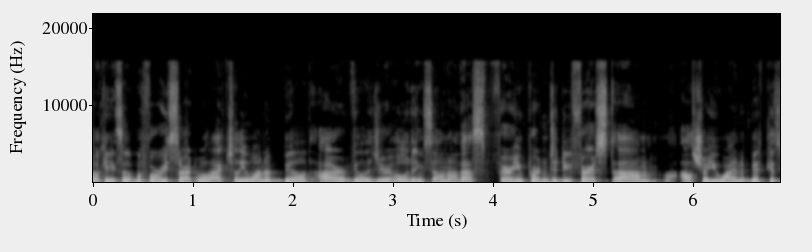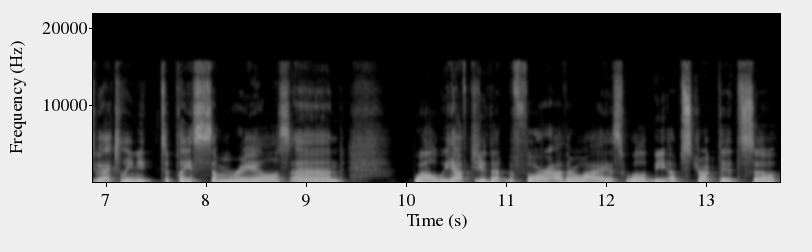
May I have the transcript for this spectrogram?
Okay, so before we start, we'll actually want to build our villager holding cell. Now, that's very important to do first. Um, I'll show you why in a bit, because we actually need to place some rails and... Well, we have to do that before, otherwise we'll be obstructed. So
